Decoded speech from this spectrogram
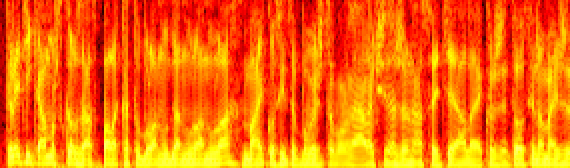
Tretí kamoš skoro zaspal, aká to bola nuda 0-0. Majko síce povie, že to bol najlepší zažitok na svete, ale akože to si normálne, že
